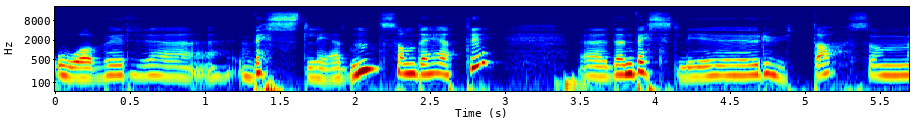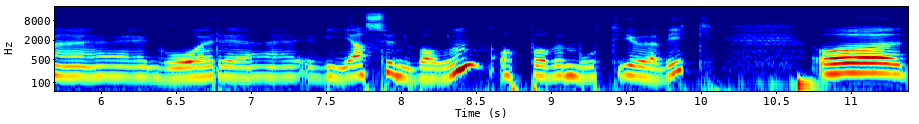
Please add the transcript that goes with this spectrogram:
over uh, Vestleden, som det heter. Uh, den vestlige ruta som går via Sundvolden oppover mot Gjøvik. Og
